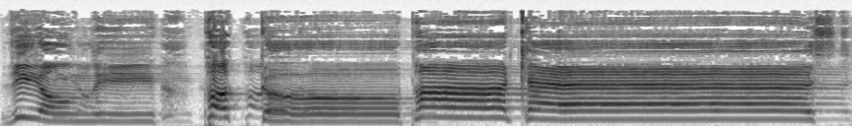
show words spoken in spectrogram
the only Pucko Podcast!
